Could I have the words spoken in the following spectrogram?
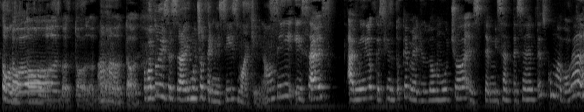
todo, todo, todo, todo, todo, Como tú dices, hay mucho tecnicismo aquí, ¿no? Sí, y sabes, a mí lo que siento que me ayudó mucho, este, mis antecedentes como abogada.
